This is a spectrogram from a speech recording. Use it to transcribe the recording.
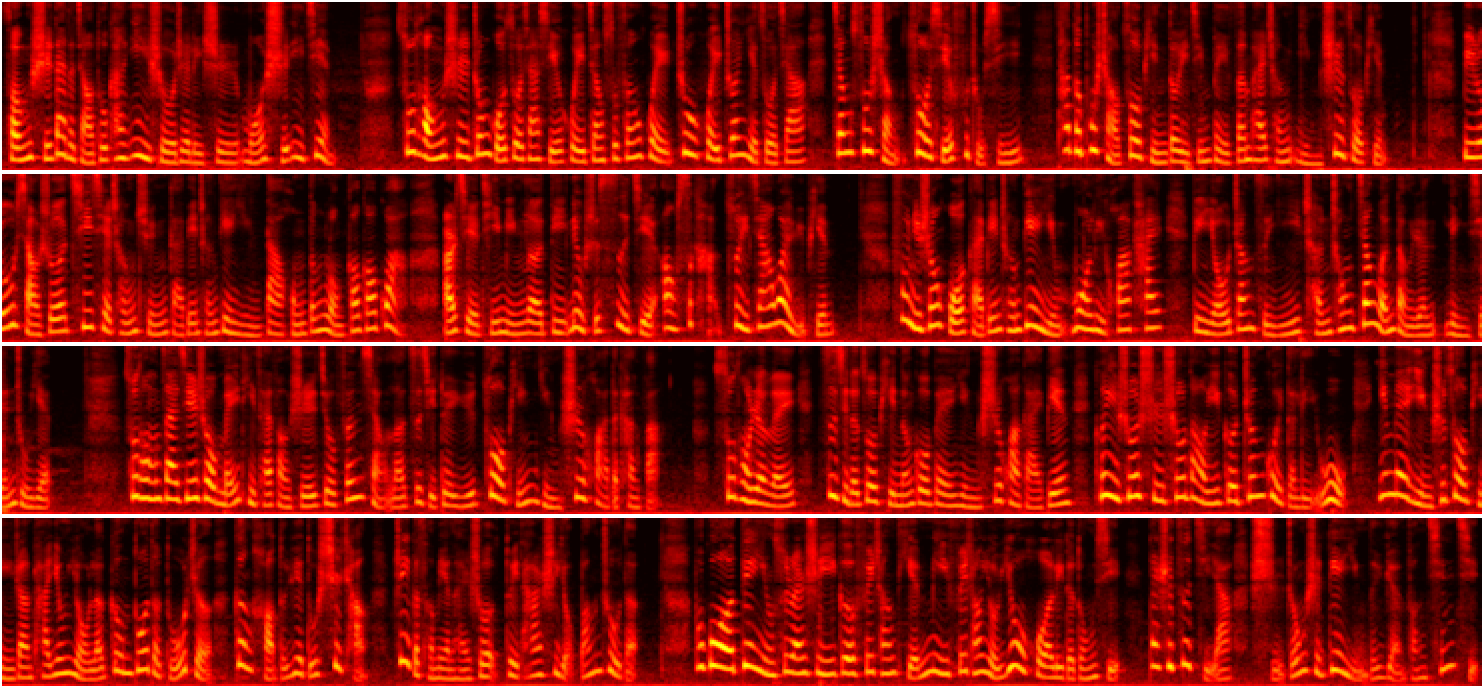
从时代的角度看艺术，这里是魔石意见。苏童是中国作家协会江苏分会驻会专业作家，江苏省作协副主席。他的不少作品都已经被翻拍成影视作品，比如小说《妻妾成群》改编成电影《大红灯笼高高挂》，而且提名了第六十四届奥斯卡最佳外语片。妇女生活改编成电影《茉莉花开》，并由章子怡、陈冲、姜文等人领衔主演。苏童在接受媒体采访时就分享了自己对于作品影视化的看法。苏童认为自己的作品能够被影视化改编，可以说是收到一个珍贵的礼物，因为影视作品让他拥有了更多的读者、更好的阅读市场，这个层面来说对他是有帮助的。不过，电影虽然是一个非常甜蜜、非常有诱惑力的东西，但是自己呀，始终是电影的远房亲戚。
